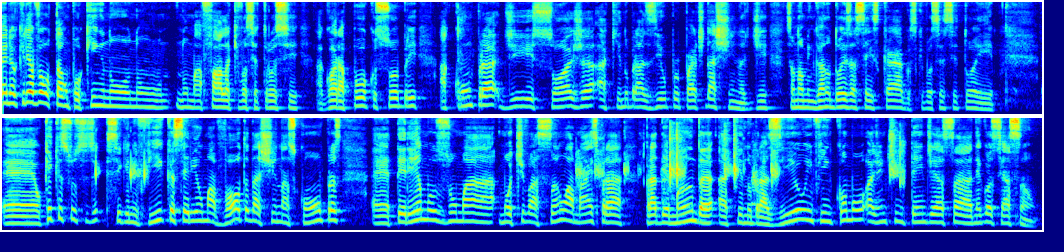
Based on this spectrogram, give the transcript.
Enio, eu queria voltar um pouquinho no, no, numa fala que você trouxe agora há pouco sobre a compra de soja aqui no Brasil por parte da China, de, se eu não me engano, dois a seis cargos que você citou aí. É, o que, que, isso significa? Seria uma volta da China às compras? É, teremos uma motivação a mais para a demanda aqui no Brasil? Enfim, como a gente entende essa negociação?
